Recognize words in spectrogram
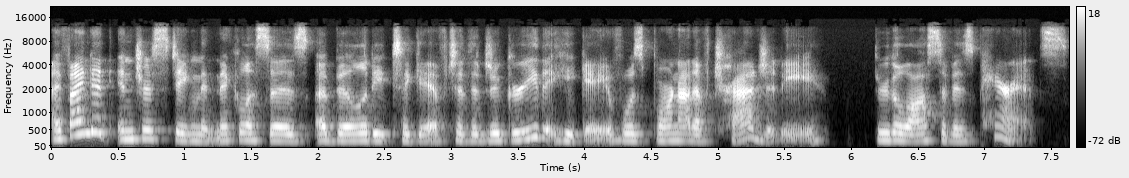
I find it interesting that Nicholas's ability to give to the degree that he gave was born out of tragedy through the loss of his parents.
